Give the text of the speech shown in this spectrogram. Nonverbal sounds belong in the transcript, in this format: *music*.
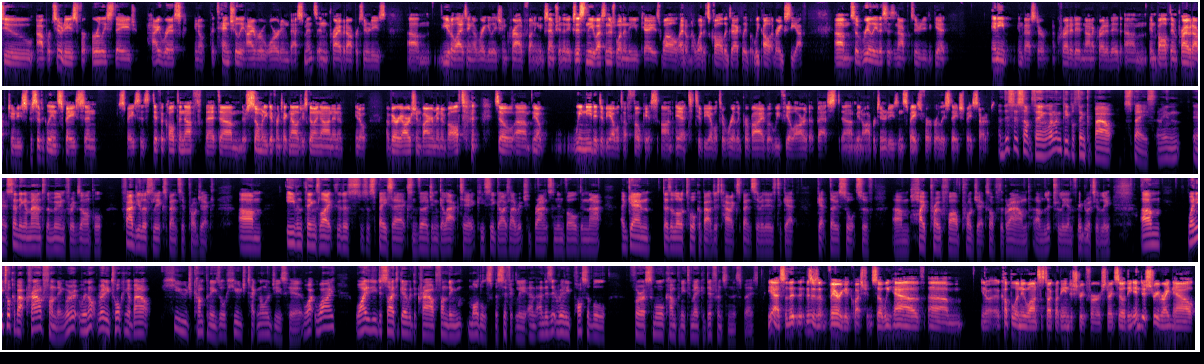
to opportunities for early stage high risk you know potentially high reward investments in private opportunities um, utilizing a regulation crowdfunding exemption that exists in the us and there's one in the uk as well. I don't know what it's called exactly but we call it reg cf um, so really this is an opportunity to get any investor, accredited, non accredited, um, involved in private opportunities, specifically in space. And space is difficult enough that um, there's so many different technologies going on and a you know a very harsh environment involved. *laughs* so um, you know we needed to be able to focus on it to be able to really provide what we feel are the best um, you know opportunities in space for early stage space startups. And this is something when people think about space, I mean you know, sending a man to the moon, for example, fabulously expensive project. Um, even things like the SpaceX and Virgin Galactic, you see guys like Richard Branson involved in that. Again, there's a lot of talk about just how expensive it is to get get those sorts of um, high profile projects off the ground, um, literally and figuratively. Um, when you talk about crowdfunding, we're we're not really talking about huge companies or huge technologies here. Why why why did you decide to go with the crowdfunding model specifically? And and is it really possible for a small company to make a difference in this space? Yeah, so th- this is a very good question. So we have um, you know a couple of nuances. Talk about the industry first, right? So the industry right now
